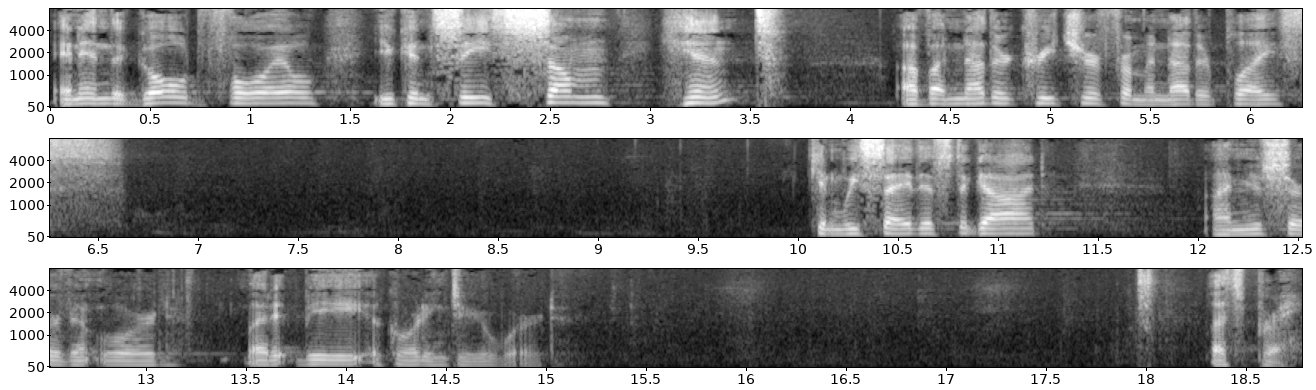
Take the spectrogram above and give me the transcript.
And in the gold foil, you can see some hint of another creature from another place. Can we say this to God? I'm your servant, Lord. Let it be according to your word. Let's pray.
